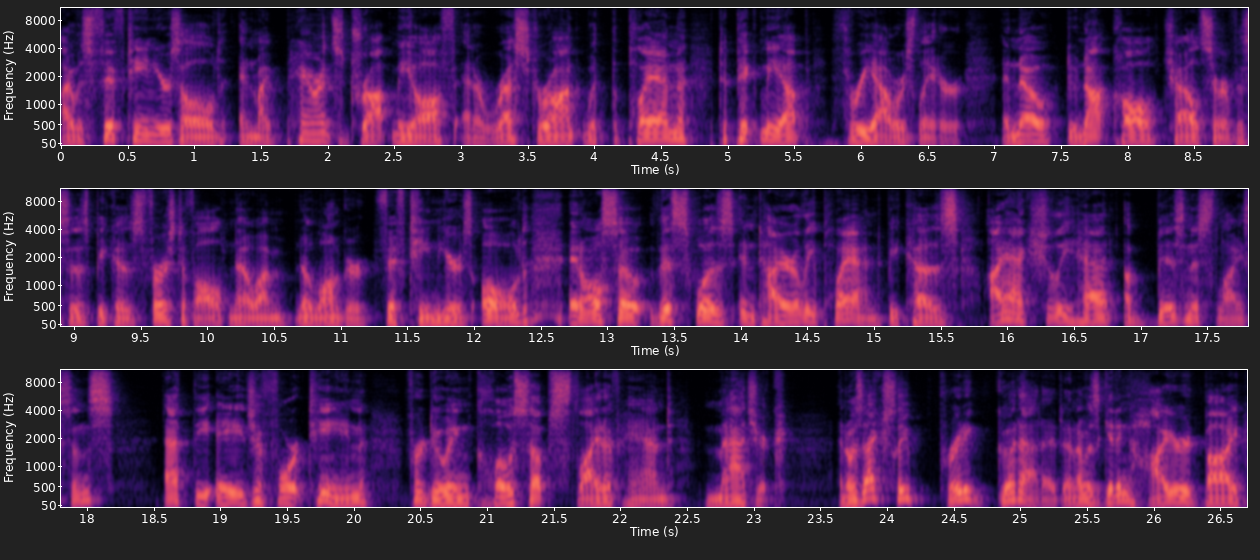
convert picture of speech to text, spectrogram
I was 15 years old, and my parents dropped me off at a restaurant with the plan to pick me up three hours later. And no, do not call child services because, first of all, no, I'm no longer 15 years old. And also, this was entirely planned because I actually had a business license at the age of 14 for doing close up sleight of hand magic and I was actually pretty good at it. And I was getting hired by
